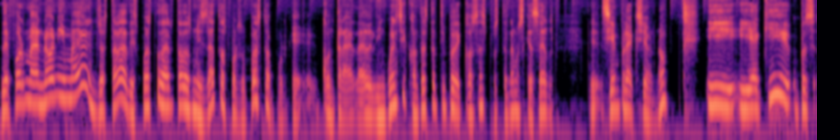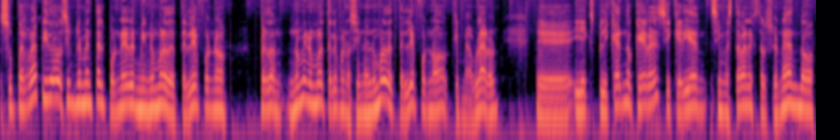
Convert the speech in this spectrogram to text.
de forma anónima. Yo estaba dispuesto a dar todos mis datos, por supuesto, porque contra la delincuencia y contra este tipo de cosas, pues tenemos que hacer eh, siempre acción, ¿no? Y, y aquí, pues súper rápido, simplemente al poner mi número de teléfono perdón, no mi número de teléfono, sino el número de teléfono que me hablaron eh, y explicando qué era, si querían, si me estaban extorsionando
